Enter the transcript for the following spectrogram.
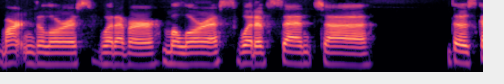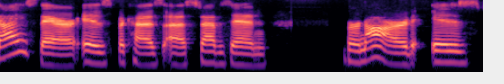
Martin Dolores, whatever, Maloris would have sent uh, those guys there is because uh, Stubbs and Bernard is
